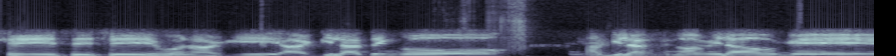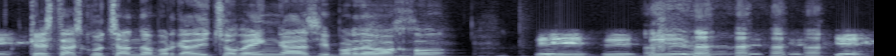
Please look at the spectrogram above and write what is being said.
Sí, sí, sí. Bueno, aquí, aquí la tengo, aquí la tengo a mi lado que, ¿Qué está escuchando? Porque ha dicho venga así por debajo. Sí, sí, sí. bueno, es, es que...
